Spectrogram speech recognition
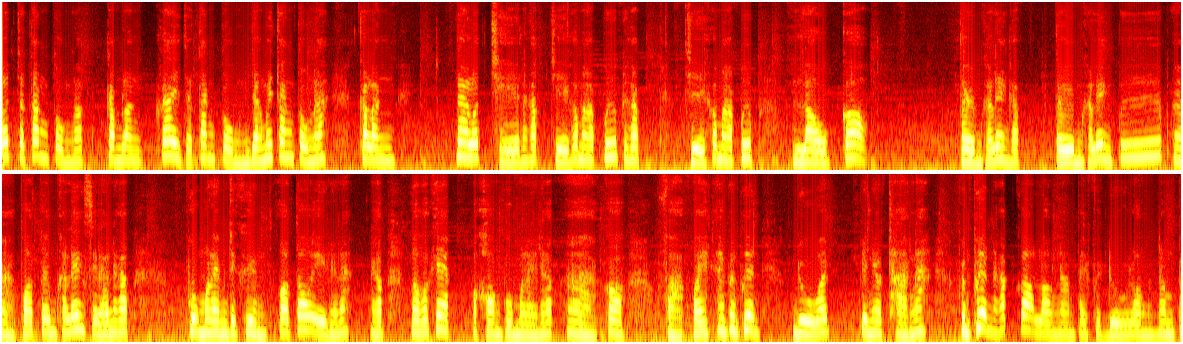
รถจะตั้งตรงครับกำลังใกล้จะตั้งตรง ยังไม่ตั้งตรงนะกำลังหน้ารถเฉนะครับเฉเข้ามาปุ๊บนะครับเฉเข้ามาปุ๊บเราก็เติมคันเร่งครับ เติมคันเร่งปุ๊บอ่าพอเติมคันเร่งเสร็จแล้วนะครับพวงมาลัยมันจะคืนออโต้เองเลยนะนะครับ เราก็แค่ประคองพวงมาลัยนะครับอ่าก็ฝากไว้ให้เพื่อนๆ ดูไว้เป็นแนวทางนะ เพื่อนๆนะครับ ก็ลองนำไปฝึกดูลองนำไป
